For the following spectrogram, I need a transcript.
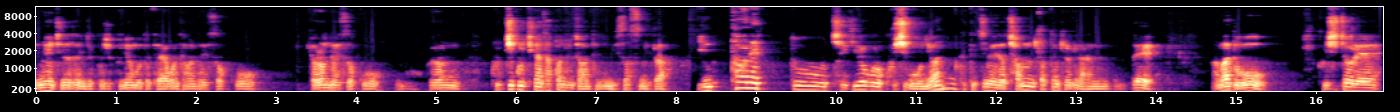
몇 년 지나서 이제 99년부터 대학원 생활도 했었고 결혼도 했었고 뭐 그런 굵직굵직한 사건들이 저한테 좀 있었습니다. 인터넷도 제 기억으로 95년 그때쯤에 처음 썼던 기억이 나는데 아마도 그 시절에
